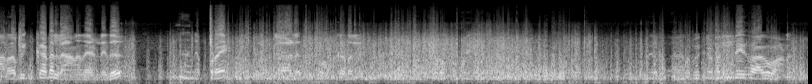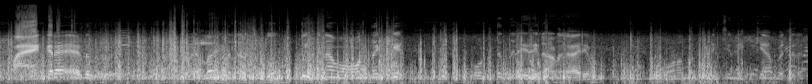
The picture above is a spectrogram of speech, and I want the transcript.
അറബിക്കടലാണ് വേണ്ടത്. അതിനപ്പുറേ ബംഗാൾ ഉൾക്കടൽ അറബിക്കടലിന്റെ ഭാഗമാണ്. ഭയങ്കരമായിട്ട് വെള്ളം ഇങ്ങനെ നിറച്ച് തുപ്പി ഇങ്ങനെ മോന്തയ്ക്ക് പൊട്ടുന്ന രീതിയിലാണ്. കാര്യം ഫോണൊന്നും പിടിച്ച് നിൽക്കാൻ പറ്റുന്നത്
